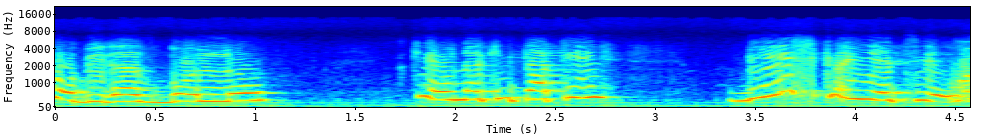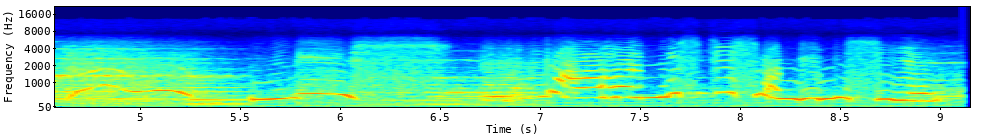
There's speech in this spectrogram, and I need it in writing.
কবিরাজ বলল, কেউ নাকি তাকে বিষ খাইয়েছে। মিষ্টির সঙ্গে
